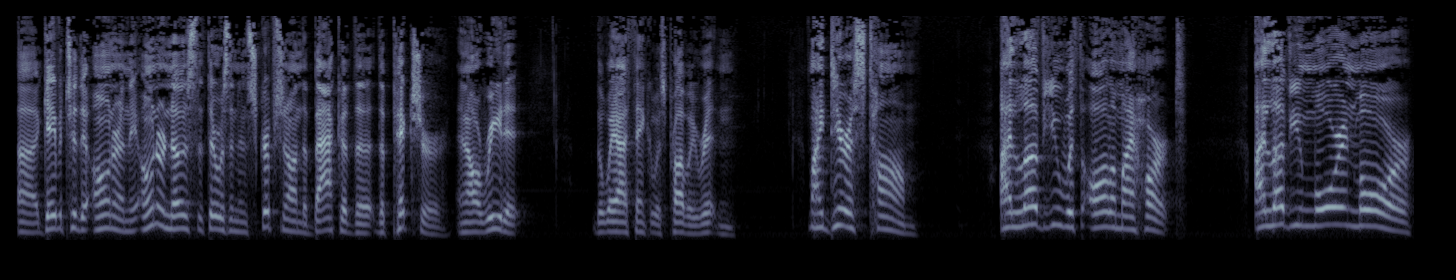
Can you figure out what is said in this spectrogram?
uh, gave it to the owner, and the owner noticed that there was an inscription on the back of the, the picture, and I'll read it the way I think it was probably written. My dearest Tom, I love you with all of my heart. I love you more and more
